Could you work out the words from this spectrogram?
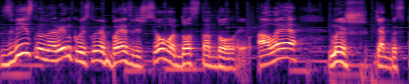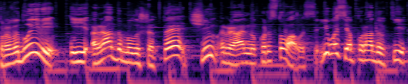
Звісно, на ринку існує безліч всього до 100 доларів. Але Ми ж якби справедливі і радимо лише те, чим реально користувалися. І ось я порадив ті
